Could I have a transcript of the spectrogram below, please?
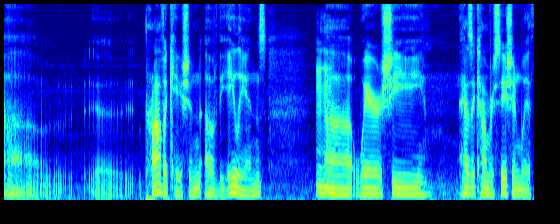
uh, uh, provocation of the aliens Mhm. uh, where she has a conversation with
